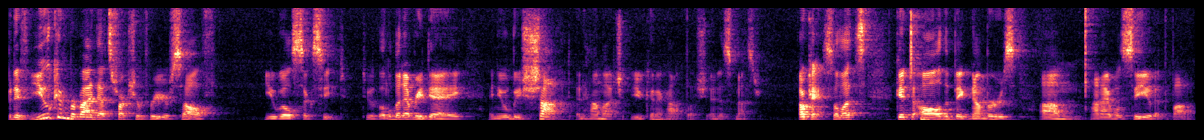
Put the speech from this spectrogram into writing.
But if you can provide that structure for yourself, you will succeed. Do a little bit every day, and you will be shocked at how much you can accomplish in a semester. Okay, so let's get to all the big numbers, um, and I will see you at the bottom.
